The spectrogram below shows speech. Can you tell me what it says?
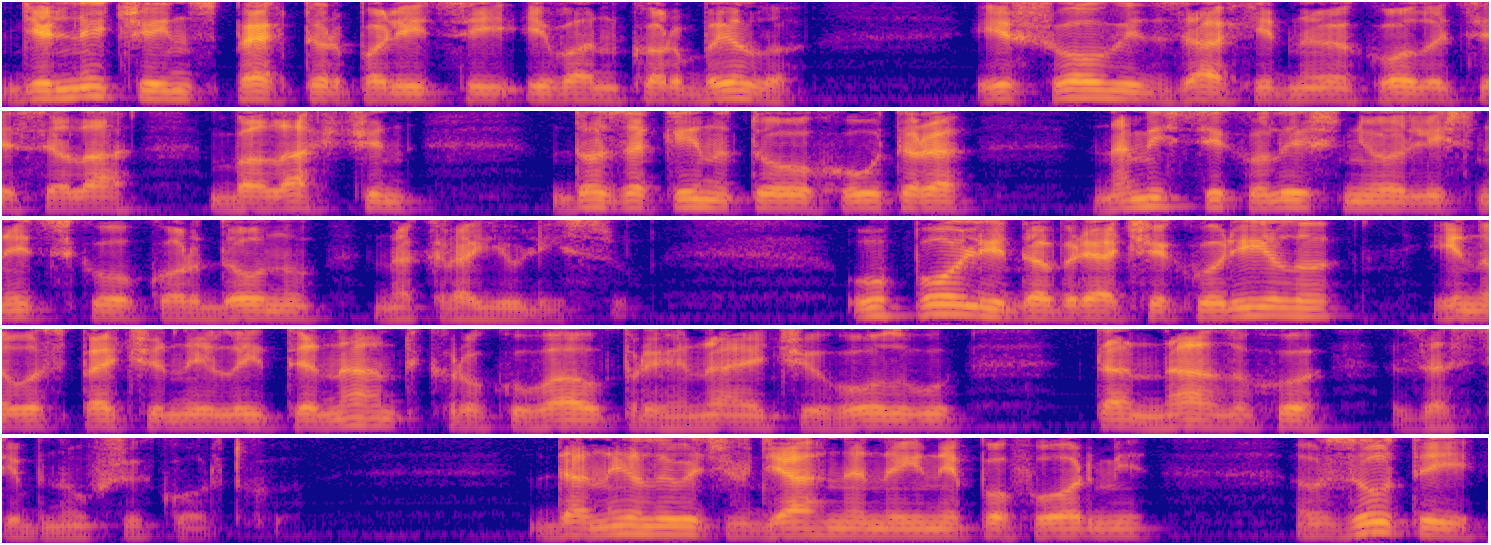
Дільничий інспектор поліції Іван Корбило ішов від західної околиці села Балащин до закинутого хутора на місці колишнього лісницького кордону на краю лісу. У полі добряче куріло, і новоспечений лейтенант крокував, пригинаючи голову та наглухо застібнувши куртку. Данилович, вдягнений не по формі, взутий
